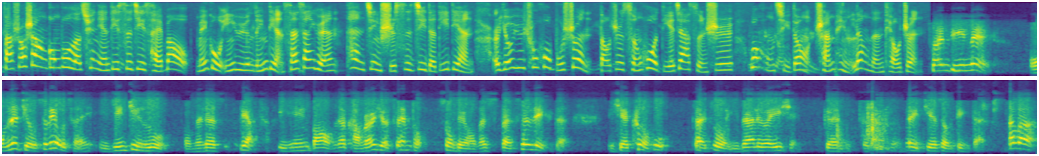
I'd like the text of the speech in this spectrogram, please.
法说上公布了去年第四季财报，每股盈余零点三三元，探近十四季的低点。而由于出货不顺，导致存货叠价损失，旺宏启动产品量能调整。三 D NAND，我们的九十六层已经进入我们的量产，已经把我们的 commercial sample 送给我们 specific 的一些客户，在做 evaluation。跟这个准备接受订单，那么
